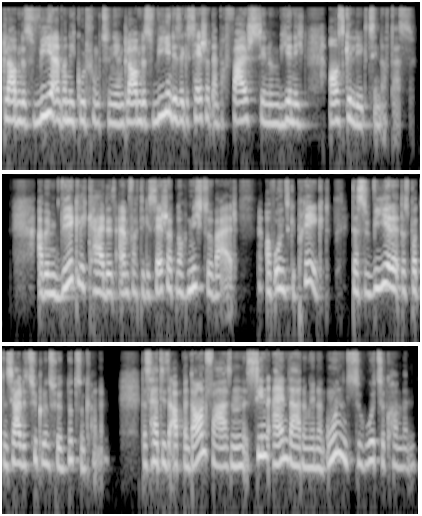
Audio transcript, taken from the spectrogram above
glauben, dass wir einfach nicht gut funktionieren, glauben, dass wir in dieser Gesellschaft einfach falsch sind und wir nicht ausgelegt sind auf das. Aber in Wirklichkeit ist einfach die Gesellschaft noch nicht so weit auf uns geprägt, dass wir das Potenzial des Zyklons für uns nutzen können. Das heißt, diese Up-and-Down-Phasen sind Einladungen an uns, zur Ruhe zu kommen,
